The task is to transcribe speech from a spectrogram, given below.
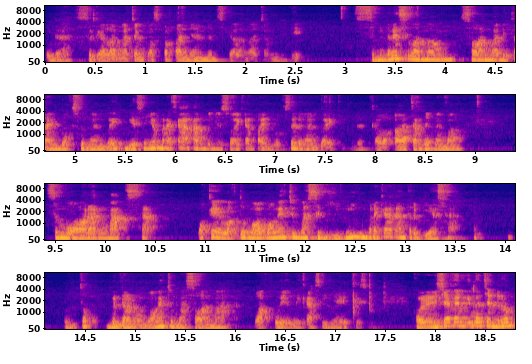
udah segala macam kelas pertanyaan dan segala macam. Jadi sebenarnya selama selama di time box dengan baik, biasanya mereka akan menyesuaikan time boxnya dengan baik. Dan kalau culture memang semua orang maksa, oke okay, waktu ngomongnya cuma segini, mereka akan terbiasa untuk bener ngomongnya cuma selama waktu yang dikasihnya itu sih. Kalau Indonesia kan kita cenderung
